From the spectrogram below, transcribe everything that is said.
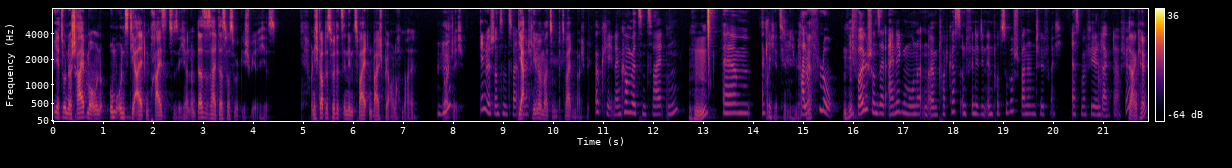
jetzt unterschreiben wir, um, um uns die alten Preise zu sichern. Und das ist halt das, was wirklich schwierig ist. Und ich glaube, das wird jetzt in dem zweiten Beispiel auch nochmal deutlich. Gehen wir schon zum zweiten Ja, Beispiel? gehen wir mal zum zweiten Beispiel. Okay, dann kommen wir zum zweiten. Mhm. Ähm, Habe okay. ich jetzt hier nicht mehr. Hallo Ja. Flo. Mhm. Ich folge schon seit einigen Monaten eurem Podcast und finde den Input super spannend und hilfreich. Erstmal vielen Dank dafür. Danke.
